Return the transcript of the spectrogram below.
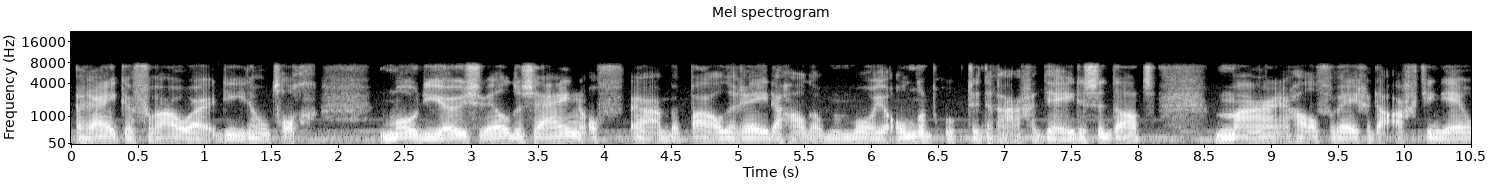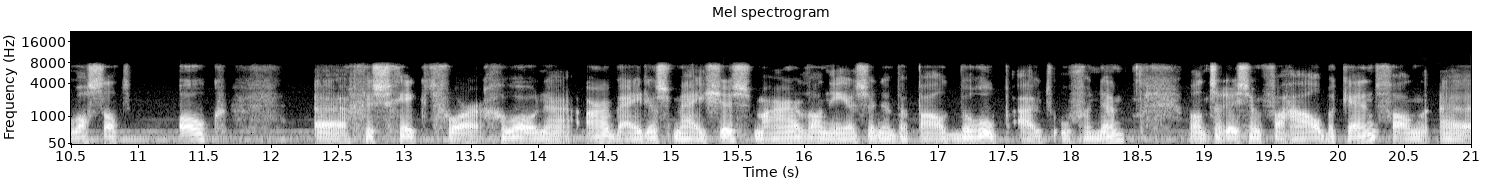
rijke vrouwen die dan toch modieus wilden zijn of ja, een bepaalde reden hadden om een mooie onderbroek te dragen, deden ze dat. Maar halverwege de 18e eeuw was dat ook uh, geschikt voor gewone arbeidersmeisjes, maar wanneer ze een bepaald beroep uitoefenden. Want er is een verhaal bekend van uh,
